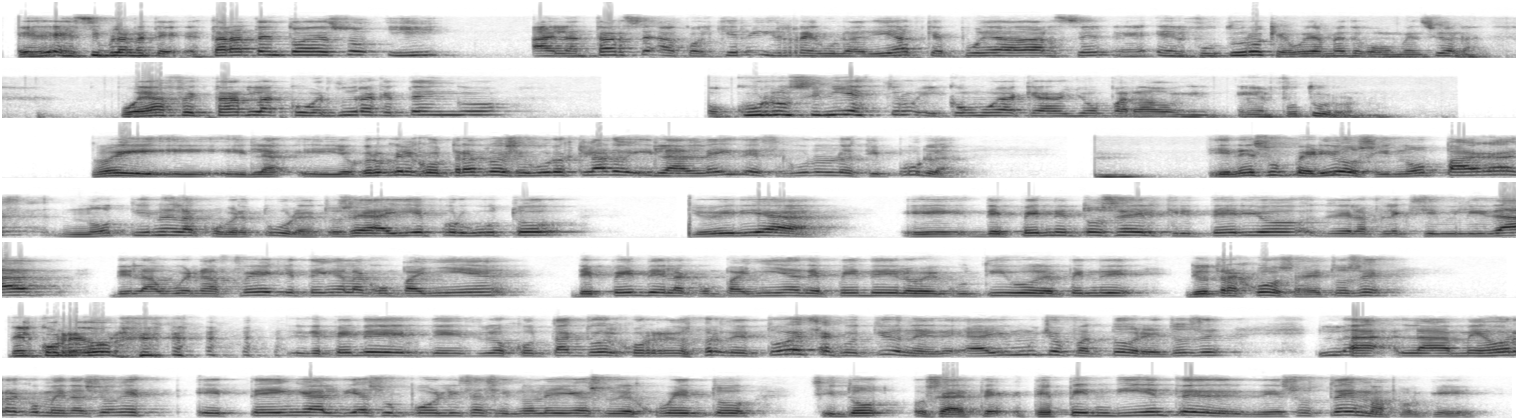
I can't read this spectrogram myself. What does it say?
es, simplemente estar atento a eso y adelantarse a cualquier irregularidad que pueda darse en, el futuro, que obviamente, como menciona, puede afectar la cobertura que tengo, ocurre un siniestro y cómo voy a quedar yo parado en, el futuro. ¿no? ¿no? Y, y, yo creo que el contrato de seguro es claro y la ley de seguro lo estipula. Tiene su periodo, si no pagas, no tiene la cobertura. Entonces ahí es por gusto, yo diría, eh, depende entonces del criterio de la flexibilidad, de la buena fe que tenga la compañía, depende de la compañía, depende de los ejecutivos, depende de otras cosas. Entonces... Del corredor. Depende de, los contactos del corredor, de todas esas cuestiones. Hay muchos factores. Entonces, la, mejor recomendación es que tenga al día su póliza si no le llega su descuento, si todo, o sea, esté, pendiente de, esos temas, porque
